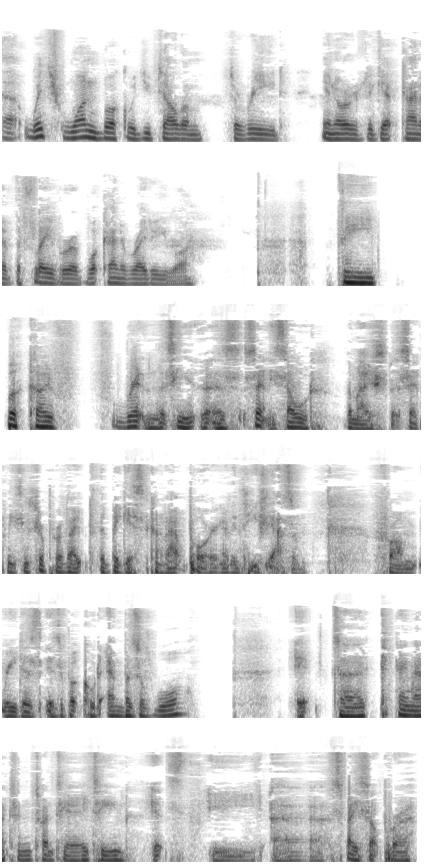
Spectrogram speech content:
uh, which one book would you tell them to read in order to get kind of the flavor of what kind of writer you are? The book I've written that, that has certainly sold the most, but certainly seems to have provoked the biggest kind of outpouring of enthusiasm from readers is a book called Embers of War. It uh, came out in 2018. It's the uh, space opera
